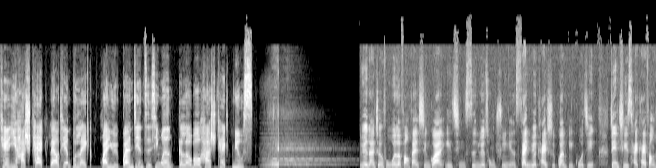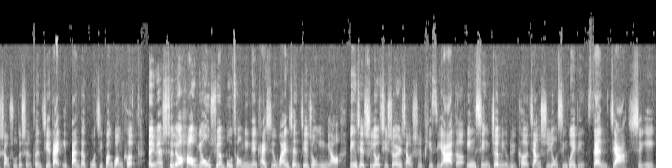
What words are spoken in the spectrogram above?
天一 hashtag 聊天不累，环宇关键字新闻 global hashtag news。越南政府为了防范新冠疫情肆虐，从去年三月开始关闭国境，近期才开放少数的省份接待一般的国际观光客。本月十六号又宣布，从明年开始完整接种疫苗，并且持有七十二小时 PCR 的阴性证明旅客，将适用新规定三加十一。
